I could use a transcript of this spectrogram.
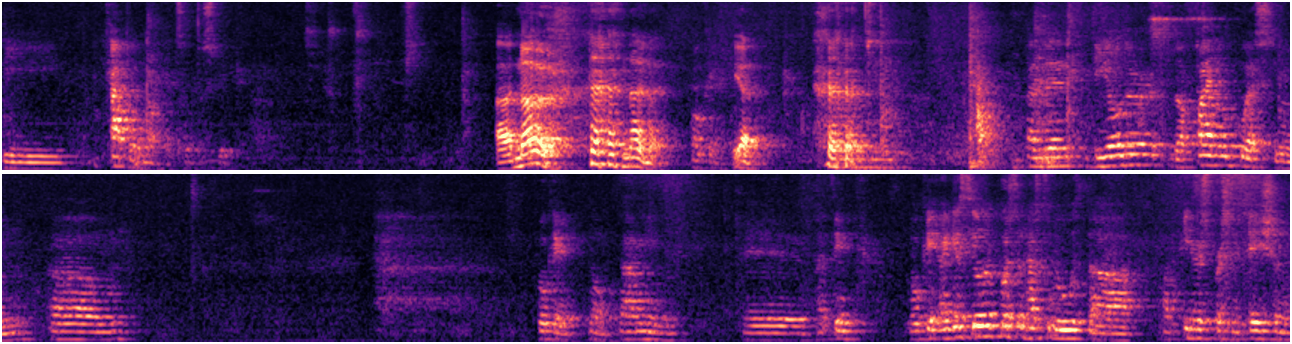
the capital market, so to speak. Uh, no, no, no. Okay. Yeah. And then the other, the final question, um, okay, no, I mean, uh, I think, okay, I guess the other question has to do with uh, Peter's presentation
